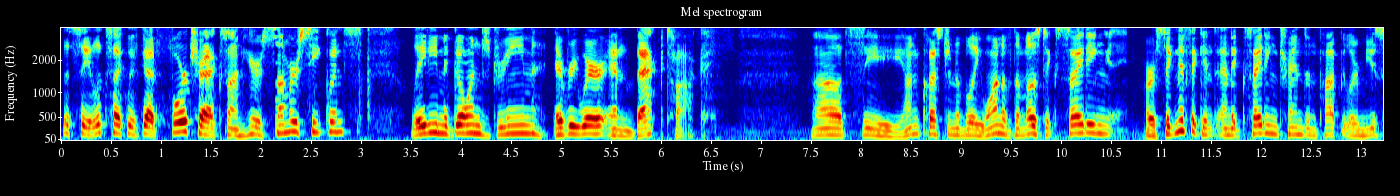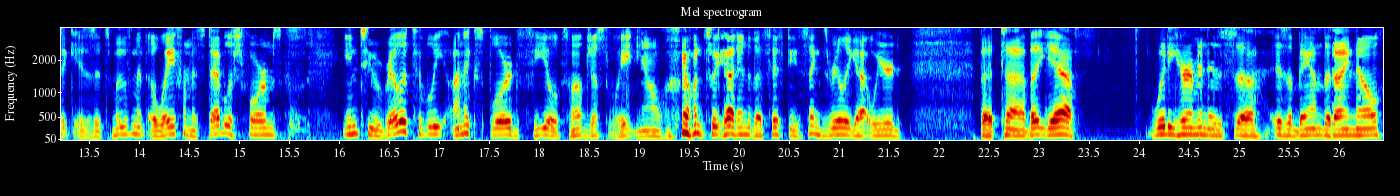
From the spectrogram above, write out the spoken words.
Let's see, looks like we've got four tracks on here. Summer Sequence, Lady McGowan's Dream, Everywhere, and Back Talk. Uh, let's see, unquestionably one of the most exciting or significant and exciting trends in popular music is its movement away from established forms into relatively unexplored fields. Well, just wait, you know, once we got into the 50s, things really got weird. But, uh, but yeah, Woody Herman is uh, is a band that I know,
